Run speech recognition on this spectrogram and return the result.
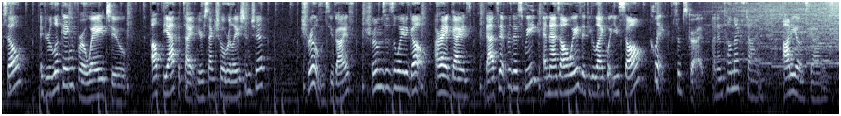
So, if you're looking for a way to up the appetite in your sexual relationship, shrooms, you guys. Shrooms is the way to go. All right, guys, that's it for this week. And as always, if you like what you saw, click subscribe. And until next time, adios, guys.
